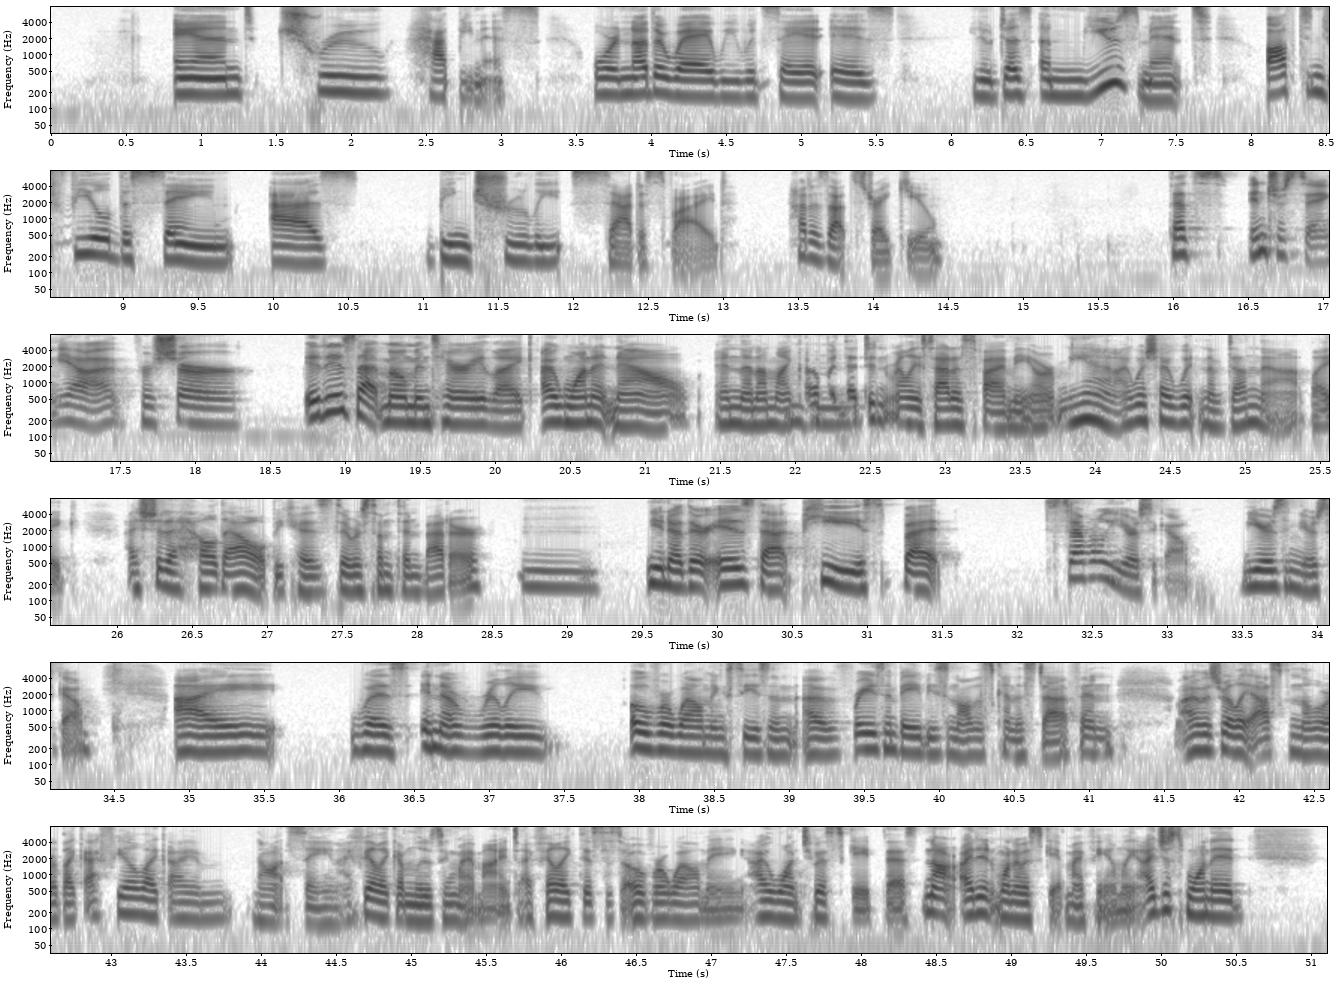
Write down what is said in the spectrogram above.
and true happiness. Or another way we would say it is, you know, does amusement often feel the same as being truly satisfied? How does that strike you? That's interesting. Yeah, for sure. It is that momentary, like, I want it now. And then I'm like, oh, but mm-hmm. that didn't really satisfy me. Or, man, I wish I wouldn't have done that. Like, I should have held out because there was something better. Mm. You know, there is that piece. But several years ago, years and years ago, I was in a really overwhelming season of raising babies and all this kind of stuff. And I was really asking the Lord, like, I feel like I am not sane. I feel like I'm losing my mind. I feel like this is overwhelming. I want to escape this. Not, I didn't want to escape my family. I just wanted,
